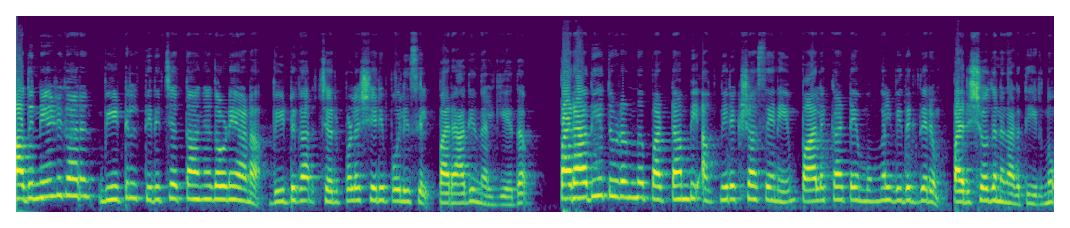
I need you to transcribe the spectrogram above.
പതിനേഴുകാരൻ വീട്ടിൽ തിരിച്ചെത്താഞ്ഞതോടെയാണ് വീട്ടുകാർ ചെർപ്പളശ്ശേരി പോലീസിൽ പരാതി നൽകിയത്. പരാതിയെ തുടർന്ന് പട്ടാമ്പി അഗ്നിരക്ഷാസേനയും പാലക്കാട്ടെ മുങ്ങൽ വിദഗ്ധരും പരിശോധന നടത്തിയിരുന്നു.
